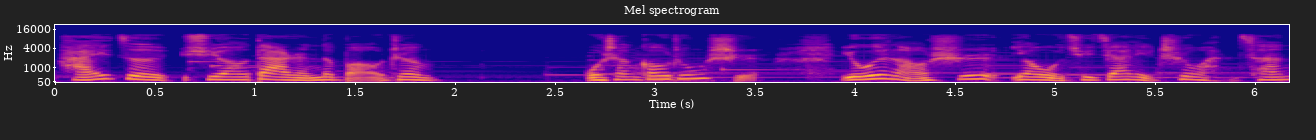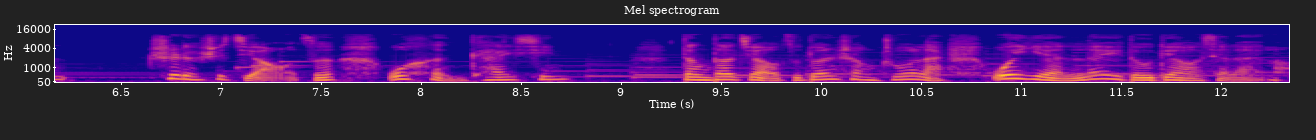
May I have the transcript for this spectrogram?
孩子需要大人的保证。我上高中时，有位老师要我去家里吃晚餐，吃的是饺子，我很开心。等到饺子端上桌来，我眼泪都掉下来了。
